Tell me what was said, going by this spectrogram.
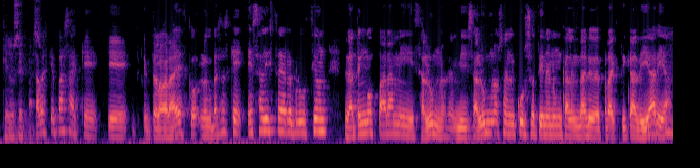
Que lo sepas. ¿Sabes qué pasa? Que, te lo agradezco. Lo que pasa es que esa lista de reproducción la tengo para mis alumnos. Mis alumnos en el curso tienen un calendario de práctica diaria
